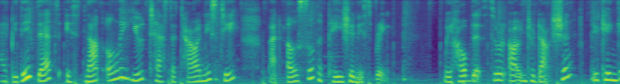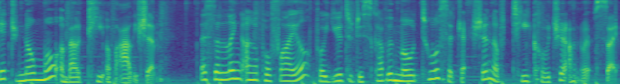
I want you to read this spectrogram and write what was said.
I believe that it's not only you test the Taiwanese tea, but also the patient it brings. We hope that through our introduction, you can get to know more about tea of Ali Alishan. There's a link on our profile for you to discover more tour suggestion of tea culture on website.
